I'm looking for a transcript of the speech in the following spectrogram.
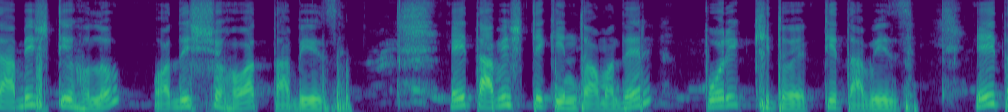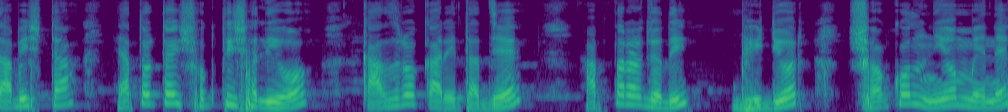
তাবিজটি হলো অদৃশ্য হওয়ার তাবিজ। এই তাবিজটি কিন্তু আমাদের পরীক্ষিত একটি তাবিজ। এই তাবিজটা এতটাই শক্তিশালী ও কার্যকারিতা যে, আপনারা যদি ভিডিওর সকল নিয়ম মেনে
